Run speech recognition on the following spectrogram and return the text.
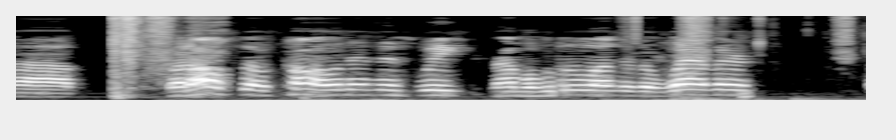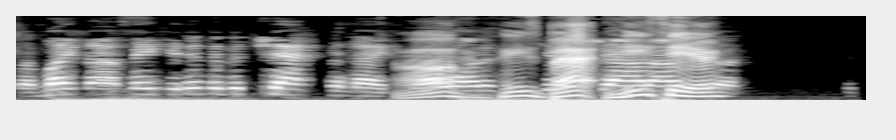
Uh, but also calling in this week, I'm a little under the weather. I might not make it into the chat tonight. so Oh, wanted to he's back. He's here. to- to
